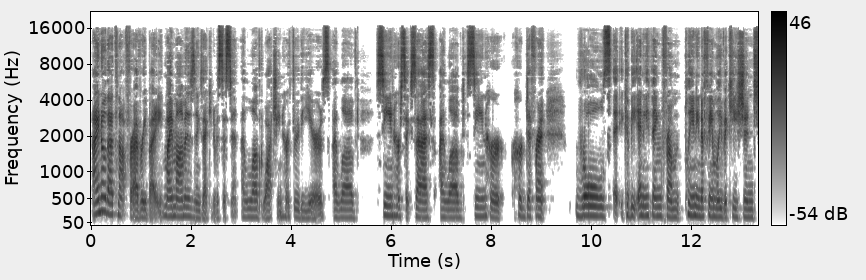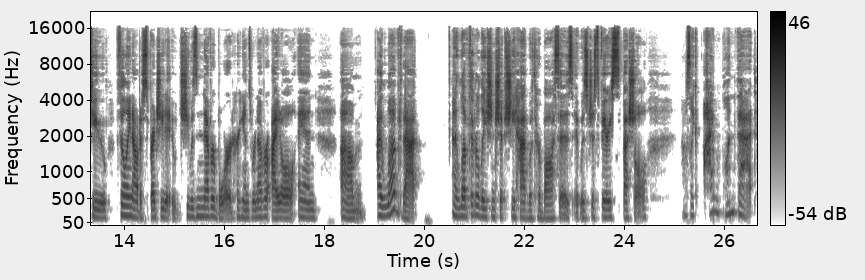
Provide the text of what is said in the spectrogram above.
I know that's not for everybody. My mom is an executive assistant. I loved watching her through the years. I loved seeing her success. I loved seeing her her different roles. It could be anything from planning a family vacation to filling out a spreadsheet. It, she was never bored. Her hands were never idle. And um, I loved that. I loved the relationship she had with her bosses. It was just very special. I was like, I want that.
